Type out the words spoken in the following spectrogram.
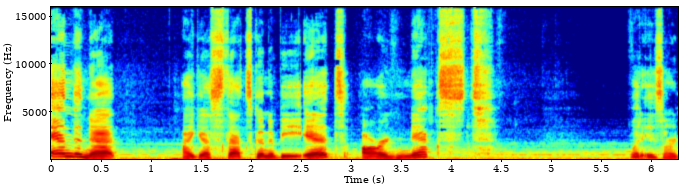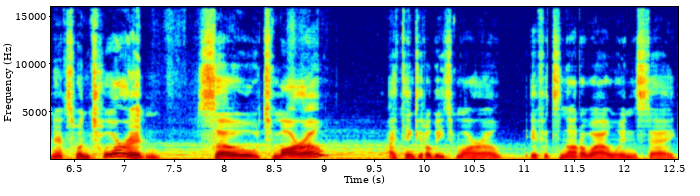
and Annette, I guess that's going to be it. Our next. What is our next one? Tauren. So tomorrow, I think it'll be tomorrow if it's not a Wild Wednesday.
